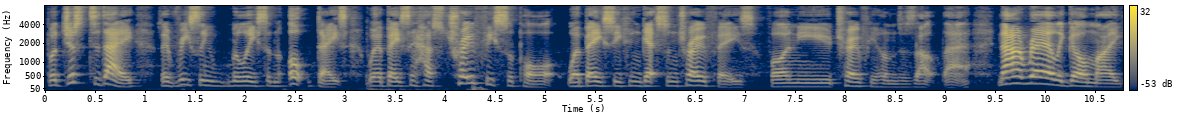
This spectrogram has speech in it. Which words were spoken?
But just today, they've recently released an update where basically has trophy support, where basically you can get some trophies for any trophy hunters out there. Now, I rarely go on my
